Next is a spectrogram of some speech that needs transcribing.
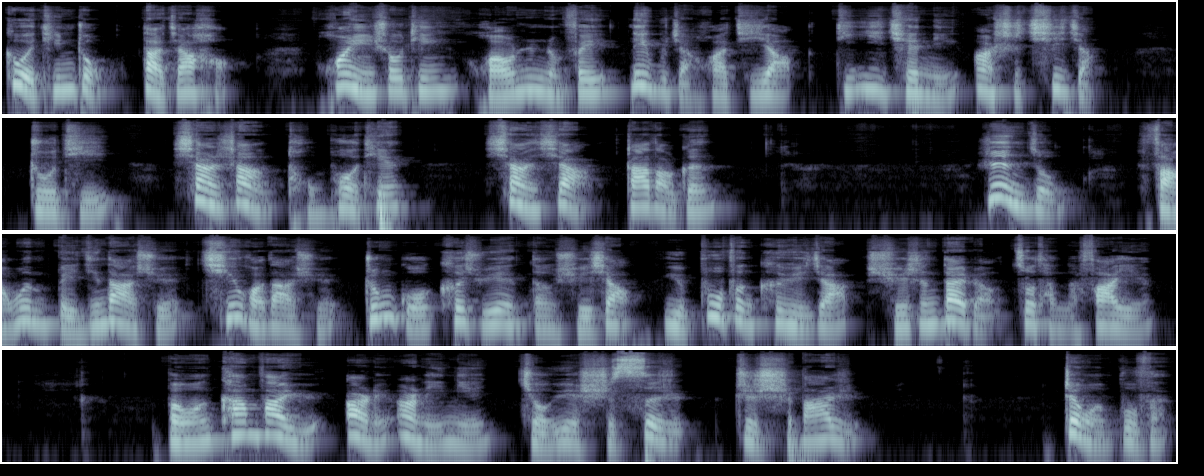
各位听众，大家好，欢迎收听华为任正非内部讲话纪要第一千零二十七讲，主题：向上捅破天，向下扎到根。任总访问北京大学、清华大学、中国科学院等学校，与部分科学家、学生代表座谈的发言。本文刊发于二零二零年九月十四日至十八日。正文部分，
